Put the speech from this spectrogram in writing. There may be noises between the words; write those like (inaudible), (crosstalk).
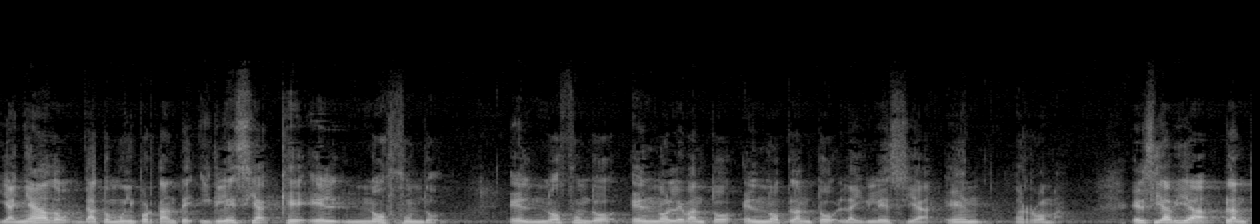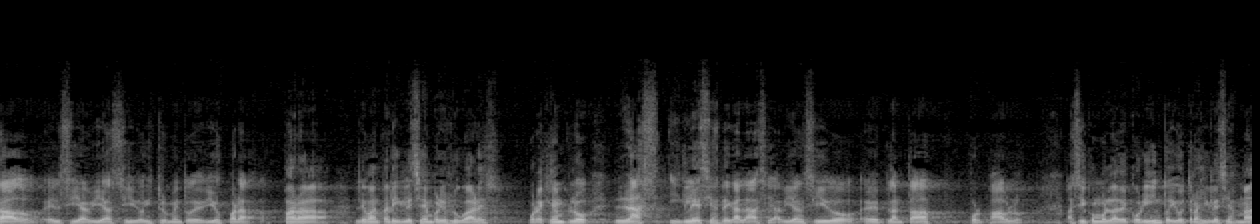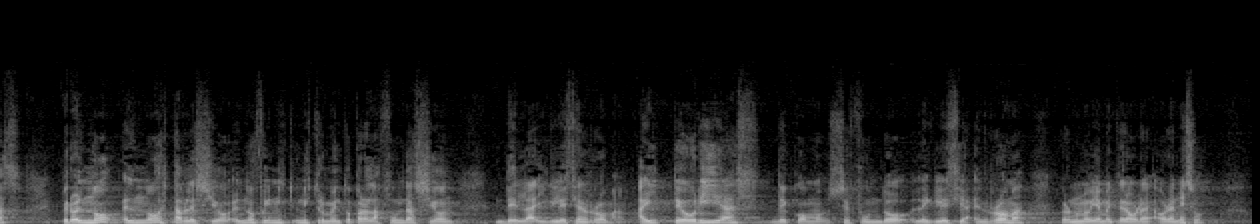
Y añado, dato muy importante, iglesia que él no fundó. Él no fundó, él no levantó, él no plantó la iglesia en Roma. Él sí había plantado, él sí había sido instrumento de Dios para, para levantar iglesias en varios lugares. Por ejemplo, las iglesias de Galacia habían sido eh, plantadas por Pablo, así como la de Corinto y otras iglesias más. Pero él no, él no estableció, él no fue un instrumento para la fundación de la iglesia en Roma. Hay teorías de cómo se fundó la iglesia en Roma, pero no me voy a meter ahora, ahora en eso,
